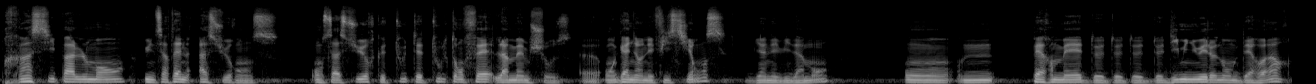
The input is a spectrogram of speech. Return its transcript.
principalement une certaine assurance on s'assure que tout est tout le temps fait la même chose. Euh, on gagne en efficience, bien évidemment. On permet de, diminuer le nombre d'erreurs.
